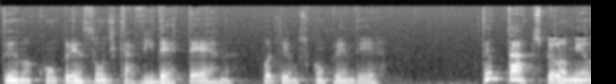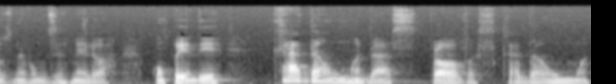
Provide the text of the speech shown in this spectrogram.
tendo a compreensão de que a vida é eterna, podemos compreender, tentarmos pelo menos, né, vamos dizer melhor, compreender cada uma das provas, cada uma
